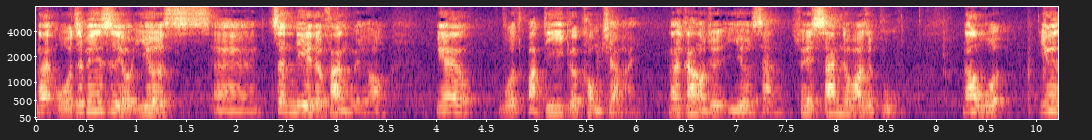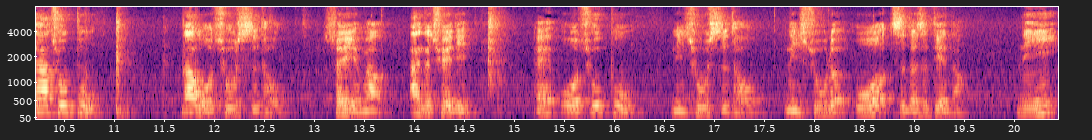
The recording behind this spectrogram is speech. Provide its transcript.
那我这边是有一二呃阵列的范围哈。因为我把第一个空下来，那刚好就是一二三，所以三的话是布。那我因为它出布，那我出石头，所以有没有按个确定？哎，我出布，你出石头，你输了。我指的是电脑，你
